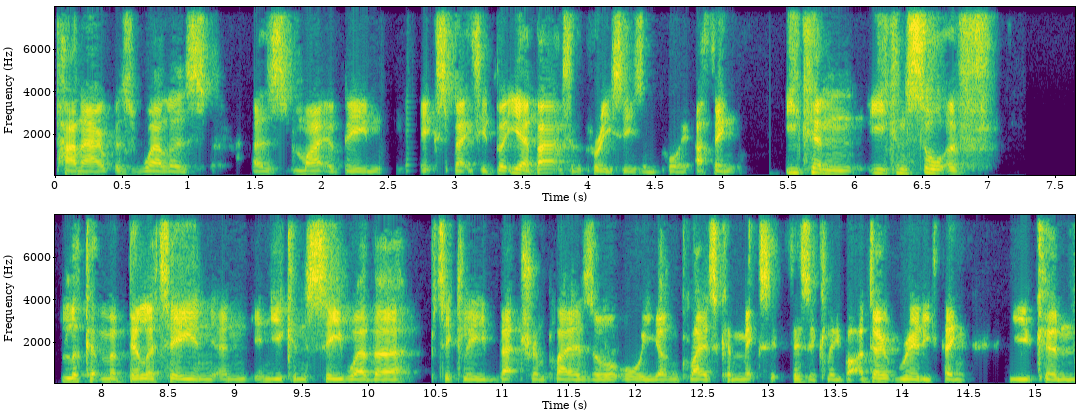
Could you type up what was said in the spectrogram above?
pan out as well as as might have been expected. But yeah, back to the pre-season point. I think you can you can sort of look at mobility and, and, and you can see whether particularly veteran players or, or young players can mix it physically. But I don't really think you can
